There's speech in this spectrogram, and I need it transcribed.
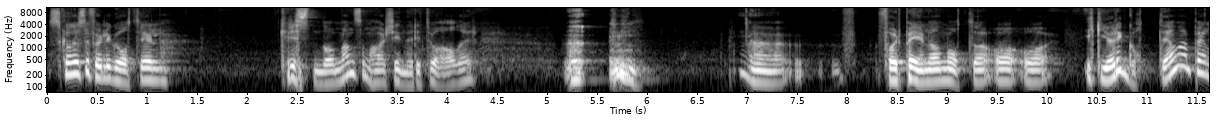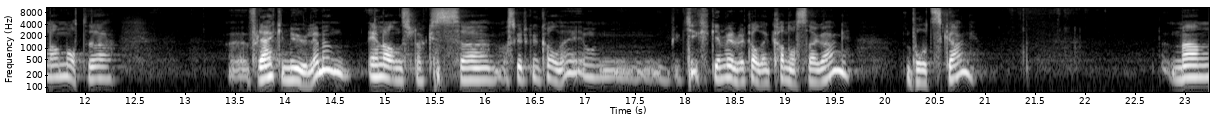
Så kan du selvfølgelig gå til kristendommen, som har sine ritualer. Uh, for på en eller annen måte å, å ikke gjøre godt igjen. på en eller annen måte. Uh, for det er ikke mulig, men en eller annen slags uh, hva skulle du kunne kalle det? Kirken ville vel kalle det en kanossagang. Botsgang. Men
